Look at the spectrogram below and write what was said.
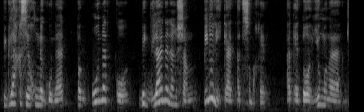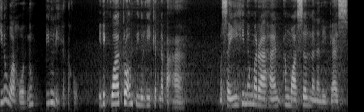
bigla kasi akong nagunat. Pag unat ko, bigla na lang siyang pinulikat at sumakit. At ito yung mga ginawa ko nung pinulikat ako. Idi-kwatro ang pinulikat na paa. Masayihin ng marahan ang muscle na nanigas.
